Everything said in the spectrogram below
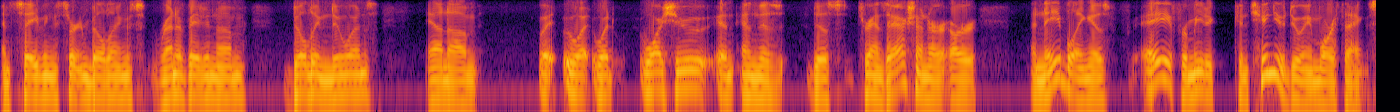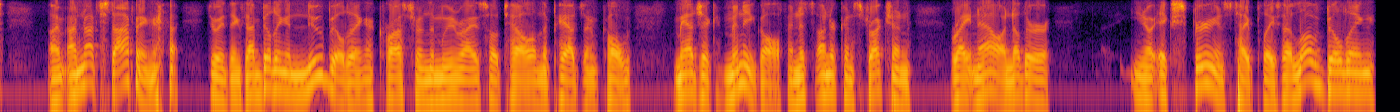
and saving certain buildings, renovating them, building new ones, and um, what what, what WashU and, and this this transaction are, are enabling is a for me to continue doing more things. I'm, I'm not stopping doing things. I'm building a new building across from the Moonrise Hotel and the pageant called Magic Mini Golf, and it's under construction right now. Another, you know, experience type place. I love building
